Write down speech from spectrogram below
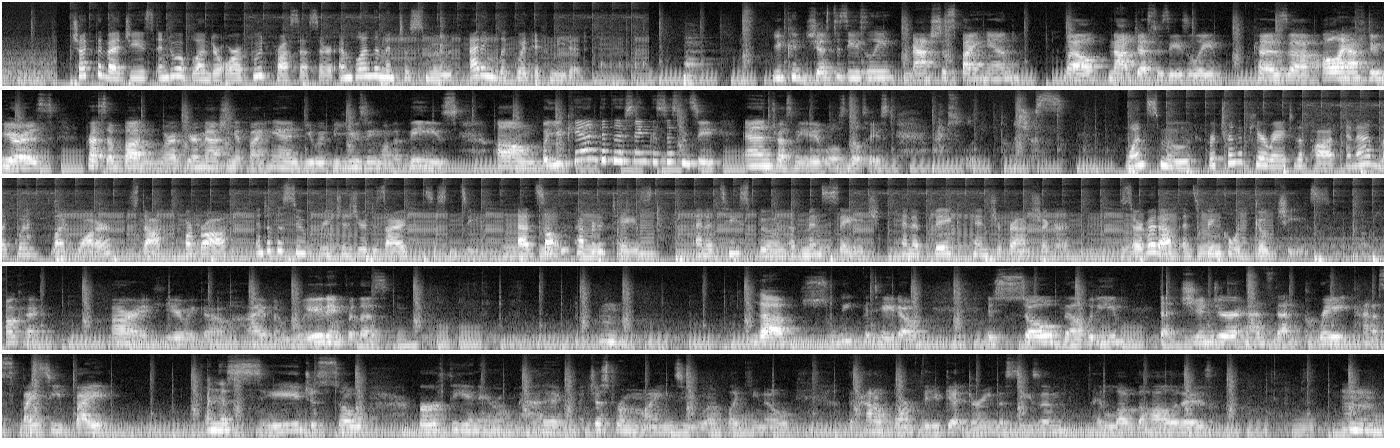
Chuck the veggies into a blender or a food processor and blend them until smooth, adding liquid if needed. You could just as easily mash this by hand. Well, not just as easily, because uh, all I have to do here is press a button, where if you're mashing it by hand, you would be using one of these. Um, but you can get the same consistency, and trust me, it will still taste. Once smooth, return the puree to the pot and add liquids like water, stock, or broth until the soup reaches your desired consistency. Add salt and pepper to taste and a teaspoon of minced sage and a big pinch of brown sugar. Serve it up and sprinkle with goat cheese. Okay, all right, here we go. I have been waiting for this. Mm. The sweet potato is so velvety. That ginger adds that great kind of spicy bite. And the sage is so earthy and aromatic and it just reminds you of like, you know, the kind of warmth that you get during the season. I love the holidays. Mmm.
